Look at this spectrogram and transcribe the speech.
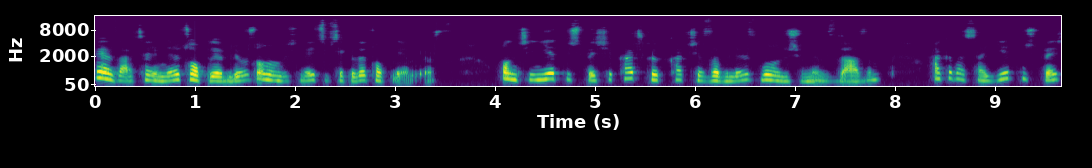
Benzer terimleri toplayabiliyoruz. Onun dışında hiçbir şekilde toplayamıyoruz. Onun için 75'i kaç kök kaç yazabiliriz bunu düşünmemiz lazım. Arkadaşlar 75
